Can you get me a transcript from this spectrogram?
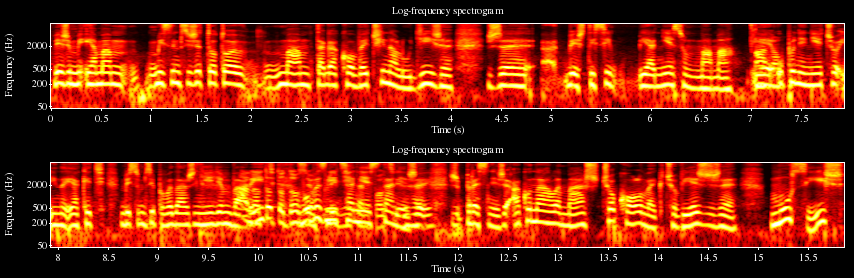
Vieš, ja mám, myslím si, že toto mám tak ako väčšina ľudí, že, že vieš, ty si, ja nie som mama. Je Áno. úplne niečo iné. Ja keď by som si povedala, že nejdem variť, toto dosť vôbec nič sa nestane. pocit, že, že presne, že ako náhle máš čokoľvek, čo vieš, že musíš,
